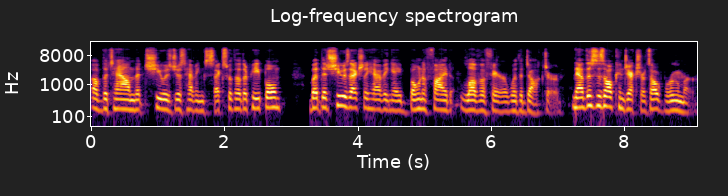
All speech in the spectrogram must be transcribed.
of the town that she was just having sex with other people, but that she was actually having a bona fide love affair with a doctor. Now, this is all conjecture, it's all rumor.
